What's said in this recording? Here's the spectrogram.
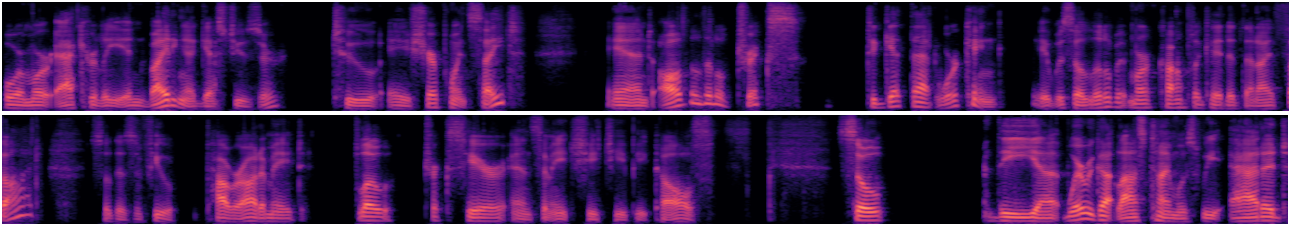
or more accurately, inviting a guest user to a SharePoint site and all the little tricks to get that working. It was a little bit more complicated than I thought. So there's a few Power Automate flow tricks here and some HTTP calls. So the uh, where we got last time was we added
